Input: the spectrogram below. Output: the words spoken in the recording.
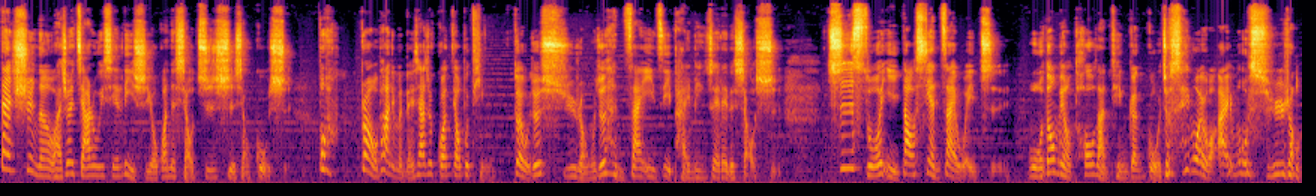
但是呢，我还是会加入一些历史有关的小知识、小故事，不不然我怕你们等一下就关掉不停。对我就是虚荣，我就是很在意自己排名这一类的小事。之所以到现在为止我都没有偷懒停更过，就是因为我爱慕虚荣。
